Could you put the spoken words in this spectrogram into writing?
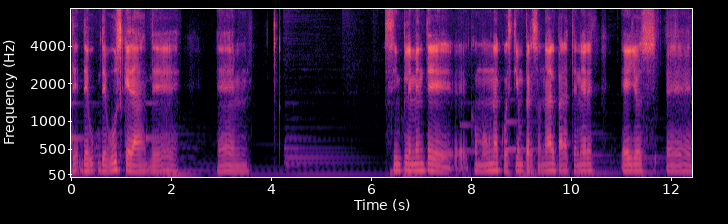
de, búsqueda, de em, simplemente eh, como una cuestión personal para tener ellos eh,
